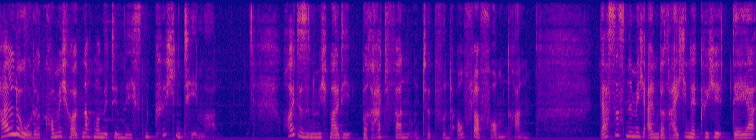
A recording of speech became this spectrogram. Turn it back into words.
Hallo, da komme ich heute nochmal mit dem nächsten Küchenthema. Heute sind nämlich mal die Bratpfannen und Töpfe und Auflaufformen dran. Das ist nämlich ein Bereich in der Küche, der ja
